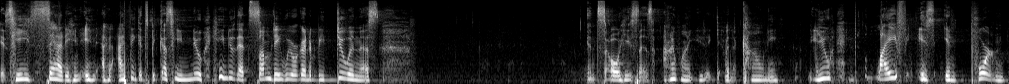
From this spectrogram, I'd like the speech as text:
As he said, he, I think it's because he knew he knew that someday we were going to be doing this. And so he says, I want you to give an accounting. You life is important.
